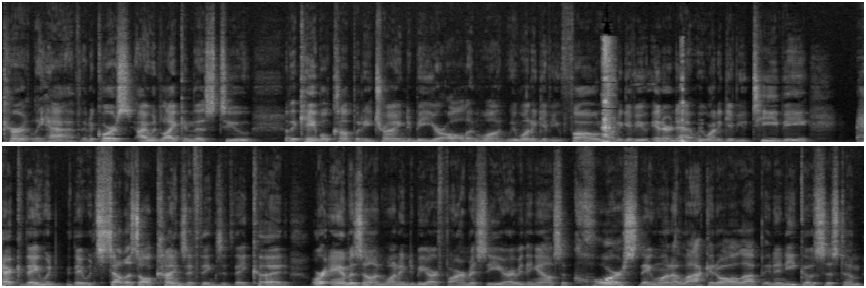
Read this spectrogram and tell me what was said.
currently have. And of course, I would liken this to the cable company trying to be your all-in-one. We want to give you phone, we want to give you internet, we want to give you TV. Heck, they would they would sell us all kinds of things if they could. Or Amazon wanting to be our pharmacy or everything else. Of course, they want to lock it all up in an ecosystem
